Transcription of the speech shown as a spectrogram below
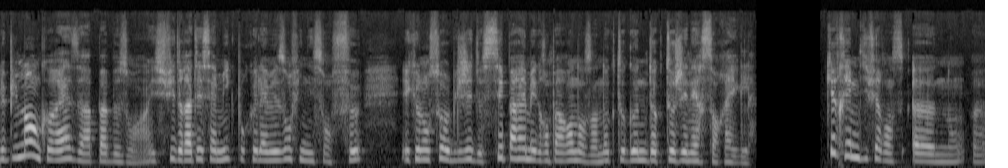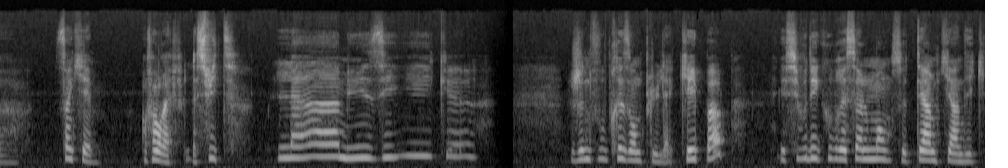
Le piment en Corrèze n'a pas besoin. Il suffit de rater sa mique pour que la maison finisse en feu et que l'on soit obligé de séparer mes grands-parents dans un octogone d'octogénaire sans règles. Quatrième différence. Euh, non. Euh, cinquième. Enfin bref, la suite. La musique. Je ne vous présente plus la K-pop. Et si vous découvrez seulement ce terme qui indique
